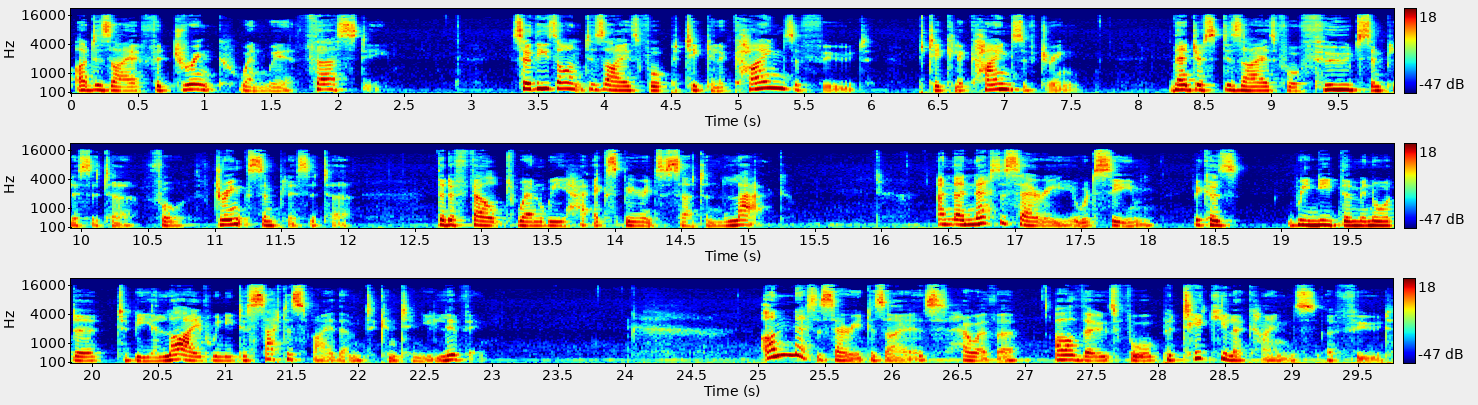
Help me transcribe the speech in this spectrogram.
our desire for drink when we're thirsty. So, these aren't desires for particular kinds of food, particular kinds of drink. They're just desires for food simpliciter, for drink simpliciter, that are felt when we ha- experience a certain lack. And they're necessary, it would seem, because we need them in order to be alive, we need to satisfy them to continue living. Unnecessary desires, however, are those for particular kinds of food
